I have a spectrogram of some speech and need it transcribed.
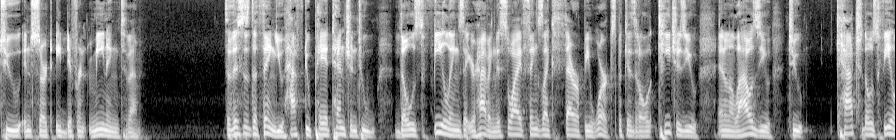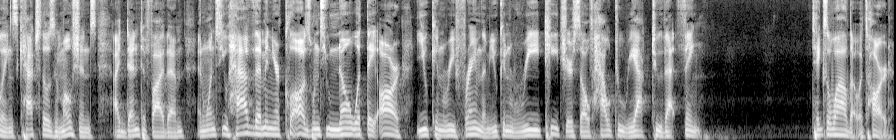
to insert a different meaning to them. So, this is the thing. You have to pay attention to those feelings that you're having. This is why things like therapy works because it teaches you and it allows you to catch those feelings, catch those emotions, identify them. And once you have them in your claws, once you know what they are, you can reframe them. You can reteach yourself how to react to that thing. Takes a while though, it's hard.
